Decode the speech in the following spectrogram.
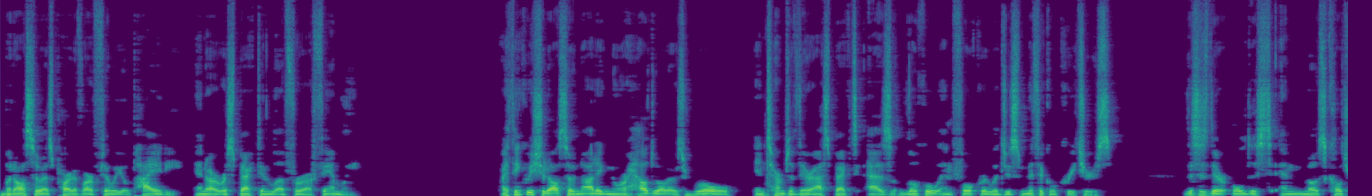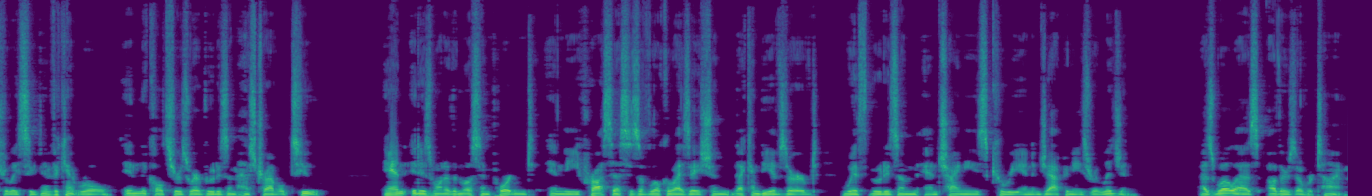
but also as part of our filial piety and our respect and love for our family. I think we should also not ignore Hell Dwellers' role in terms of their aspect as local and folk religious mythical creatures. This is their oldest and most culturally significant role in the cultures where Buddhism has traveled to, and it is one of the most important in the processes of localization that can be observed with Buddhism and Chinese, Korean, and Japanese religion as well as others over time.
